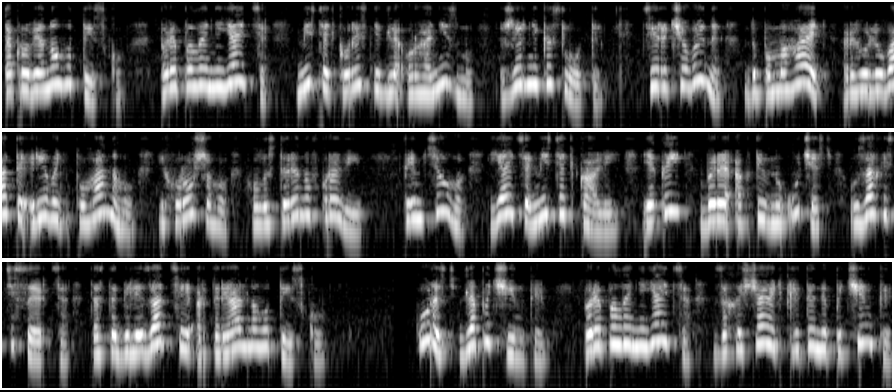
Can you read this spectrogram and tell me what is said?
та кров'яного тиску. Перепелені яйця містять корисні для організму жирні кислоти. Ці речовини допомагають регулювати рівень поганого і хорошого холестерину в крові. Крім цього, яйця містять калій, який бере активну участь у захисті серця та стабілізації артеріального тиску. Користь для печінки. Перепелені яйця захищають клітини печінки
